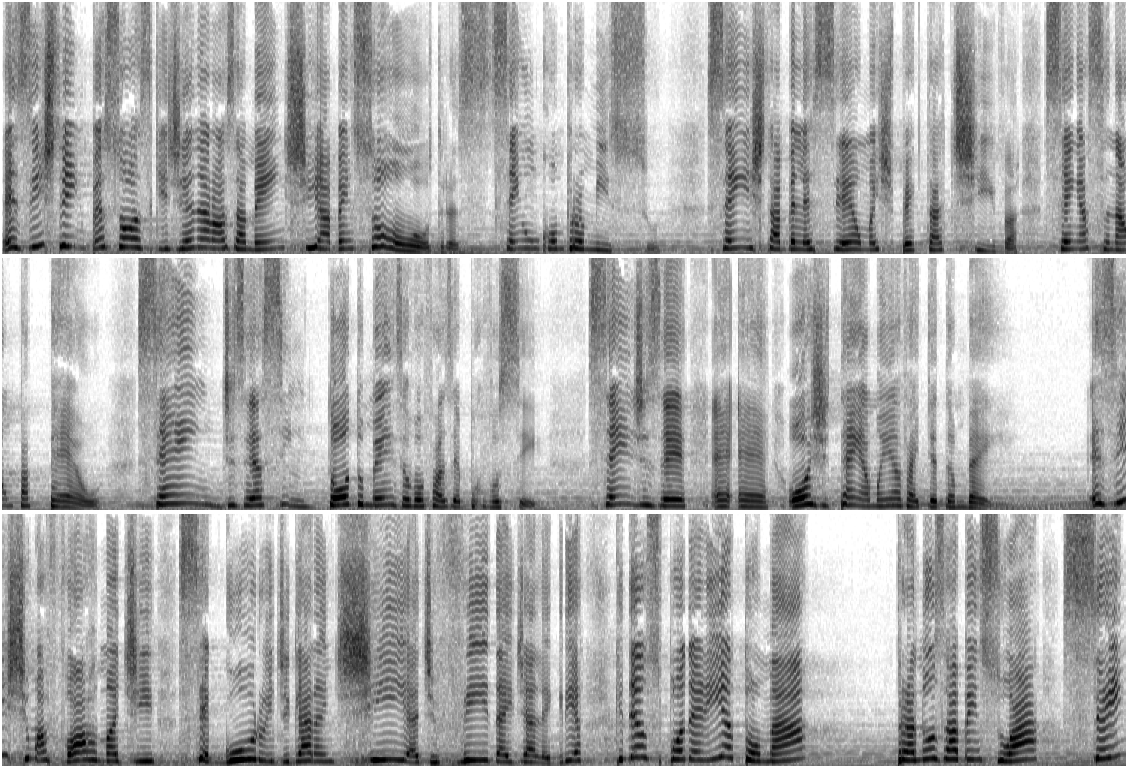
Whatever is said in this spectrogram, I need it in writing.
Existem pessoas que generosamente abençoam outras, sem um compromisso, sem estabelecer uma expectativa, sem assinar um papel, sem dizer assim: todo mês eu vou fazer por você sem dizer é, é, hoje tem, amanhã vai ter também. Existe uma forma de seguro e de garantia de vida e de alegria que Deus poderia tomar para nos abençoar sem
